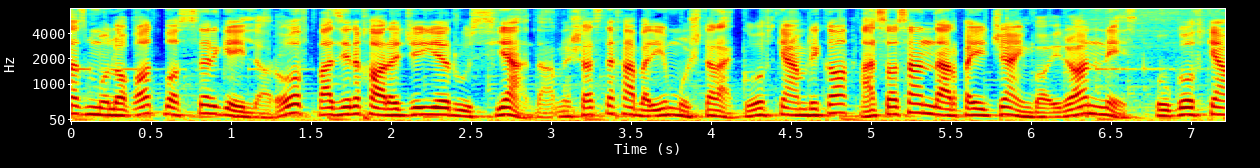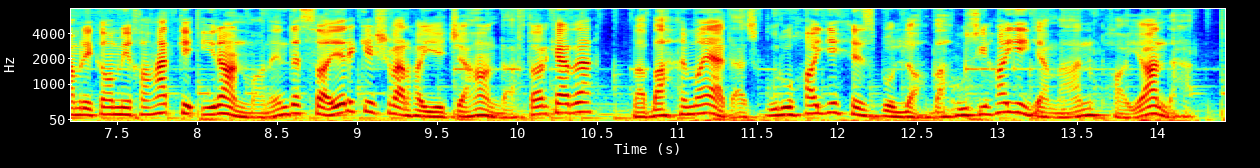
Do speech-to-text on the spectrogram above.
از ملاقات با سرگئی لاوروف وزیر خارجه روسیه در نشست خبری مشترک گفت که آمریکا اساسا در پی جنگ با ایران نیست. او گفت که آمریکا می‌خواهد که ایران مانند سایر کشورهای جهان رفتار کرده و به حمایت از گروه های حزب الله و های یمن پایان دهد.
